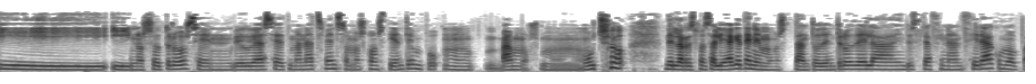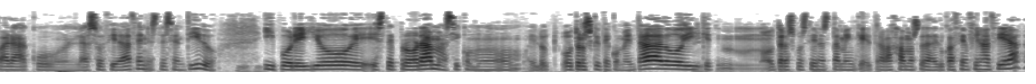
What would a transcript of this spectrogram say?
y, nosotros en BV Asset Management somos conscientes, mm, vamos, mucho de la responsabilidad que tenemos, tanto dentro de la industria financiera como para con la sociedad en este sentido. Y por ello, eh, este programa, así como otros que te he comentado y que, mm, otras cuestiones también que trabajamos de la educación financiera,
